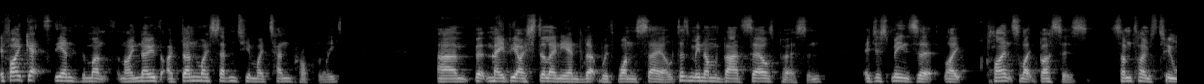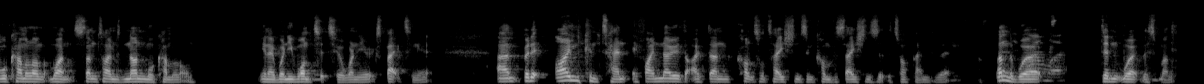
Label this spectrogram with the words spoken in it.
if I get to the end of the month and I know that I've done my 70 and my 10 properly, um, but maybe I still only ended up with one sale, it doesn't mean I'm a bad salesperson. It just means that like clients are like buses. Sometimes two will come along at once. Sometimes none will come along. You know, when you want it to or when you're expecting it. Um, but it, I'm content if I know that I've done consultations and conversations at the top end of it. I've done the work, didn't work this month.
